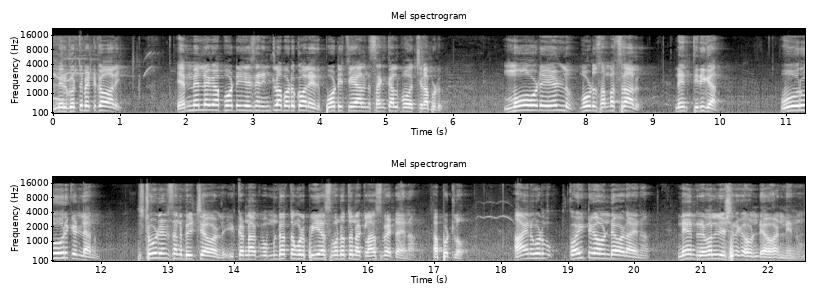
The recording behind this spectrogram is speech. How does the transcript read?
మీరు గుర్తుపెట్టుకోవాలి. ఎమ్మెల్యేగా పోటీ చేసిన ఇంట్లో పడుకోలేదు. పోటీ చేయాలని సంకల్పం వచ్చినప్పుడు. మూడేళ్ళు మూడు సంవత్సరాలు నేను తిరిగాను. ఊరూరికి వెళ్ళాను. స్టూడెంట్స్ అని పిలిచేవాళ్ళు. ఇక్కడ నాకు ముండత్వం కూడా పిఎస్ ముండత్వం నా క్లాస్మేట్ ఆయన అప్పట్లో. ఆయన కూడా క్వైట్గా ఉండేవాడు ఆయన. నేను రెవల్యూషన్గా ఉండేవాడిని నేను.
